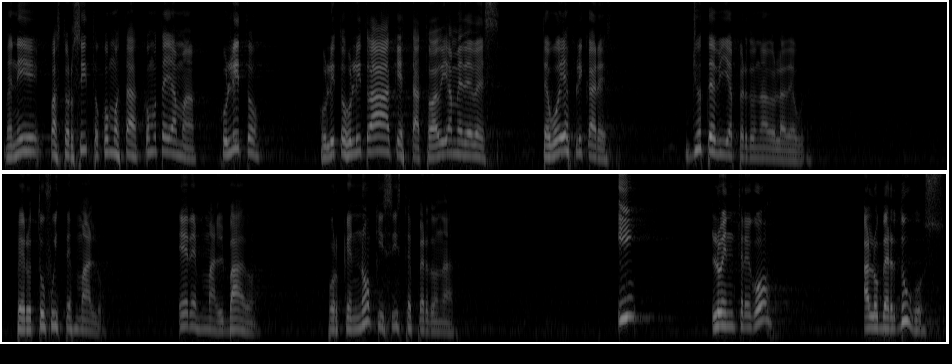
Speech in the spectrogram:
Vení, pastorcito, ¿cómo estás? ¿Cómo te llamas? Julito. Julito, Julito, ah, aquí está, todavía me debes. Te voy a explicar esto. Yo te había perdonado la deuda, pero tú fuiste malo, eres malvado, porque no quisiste perdonar. Y lo entregó a los verdugos.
